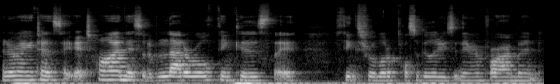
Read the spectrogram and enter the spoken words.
And orangutans take their time. They're sort of lateral thinkers. They think through a lot of possibilities in their environment.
